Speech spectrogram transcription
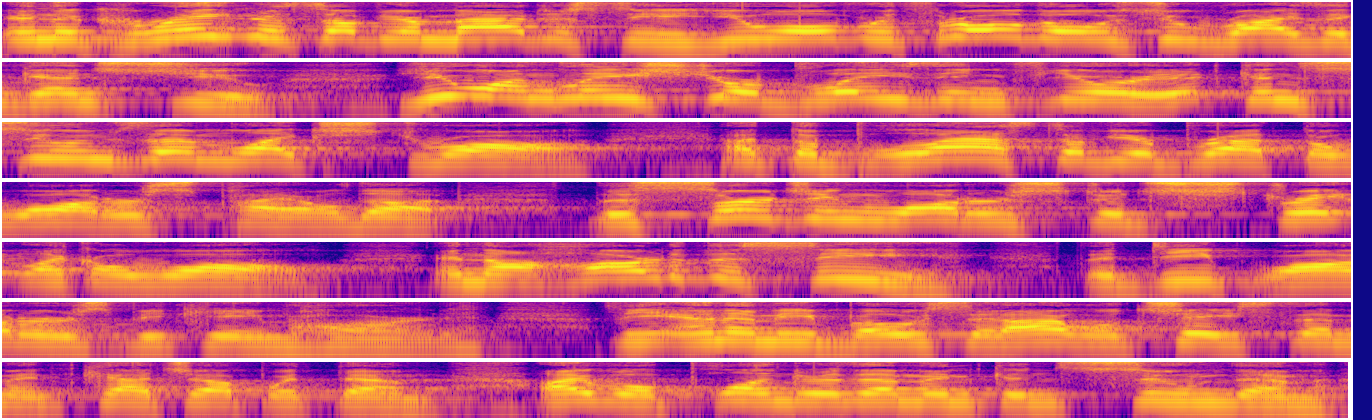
In the greatness of your majesty, you overthrow those who rise against you. You unleash your blazing fury, it consumes them like straw. At the blast of your breath, the waters piled up. The surging waters stood straight like a wall. In the heart of the sea, the deep waters became hard. The enemy boasted, I will chase them and catch up with them. I will plunder them and consume them.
